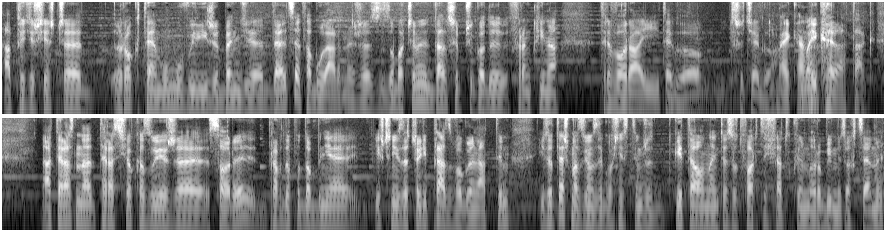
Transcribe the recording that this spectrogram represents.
A przecież jeszcze rok temu mówili, że będzie DLC fabularne, że zobaczymy dalsze przygody Franklina, Trevora i tego trzeciego. Michaela. Michaela, tak. A teraz, na, teraz się okazuje, że sorry, prawdopodobnie jeszcze nie zaczęli prac w ogóle nad tym. I to też ma związek właśnie z tym, że GTA Online to jest otwarty świat, w którym robimy co chcemy,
